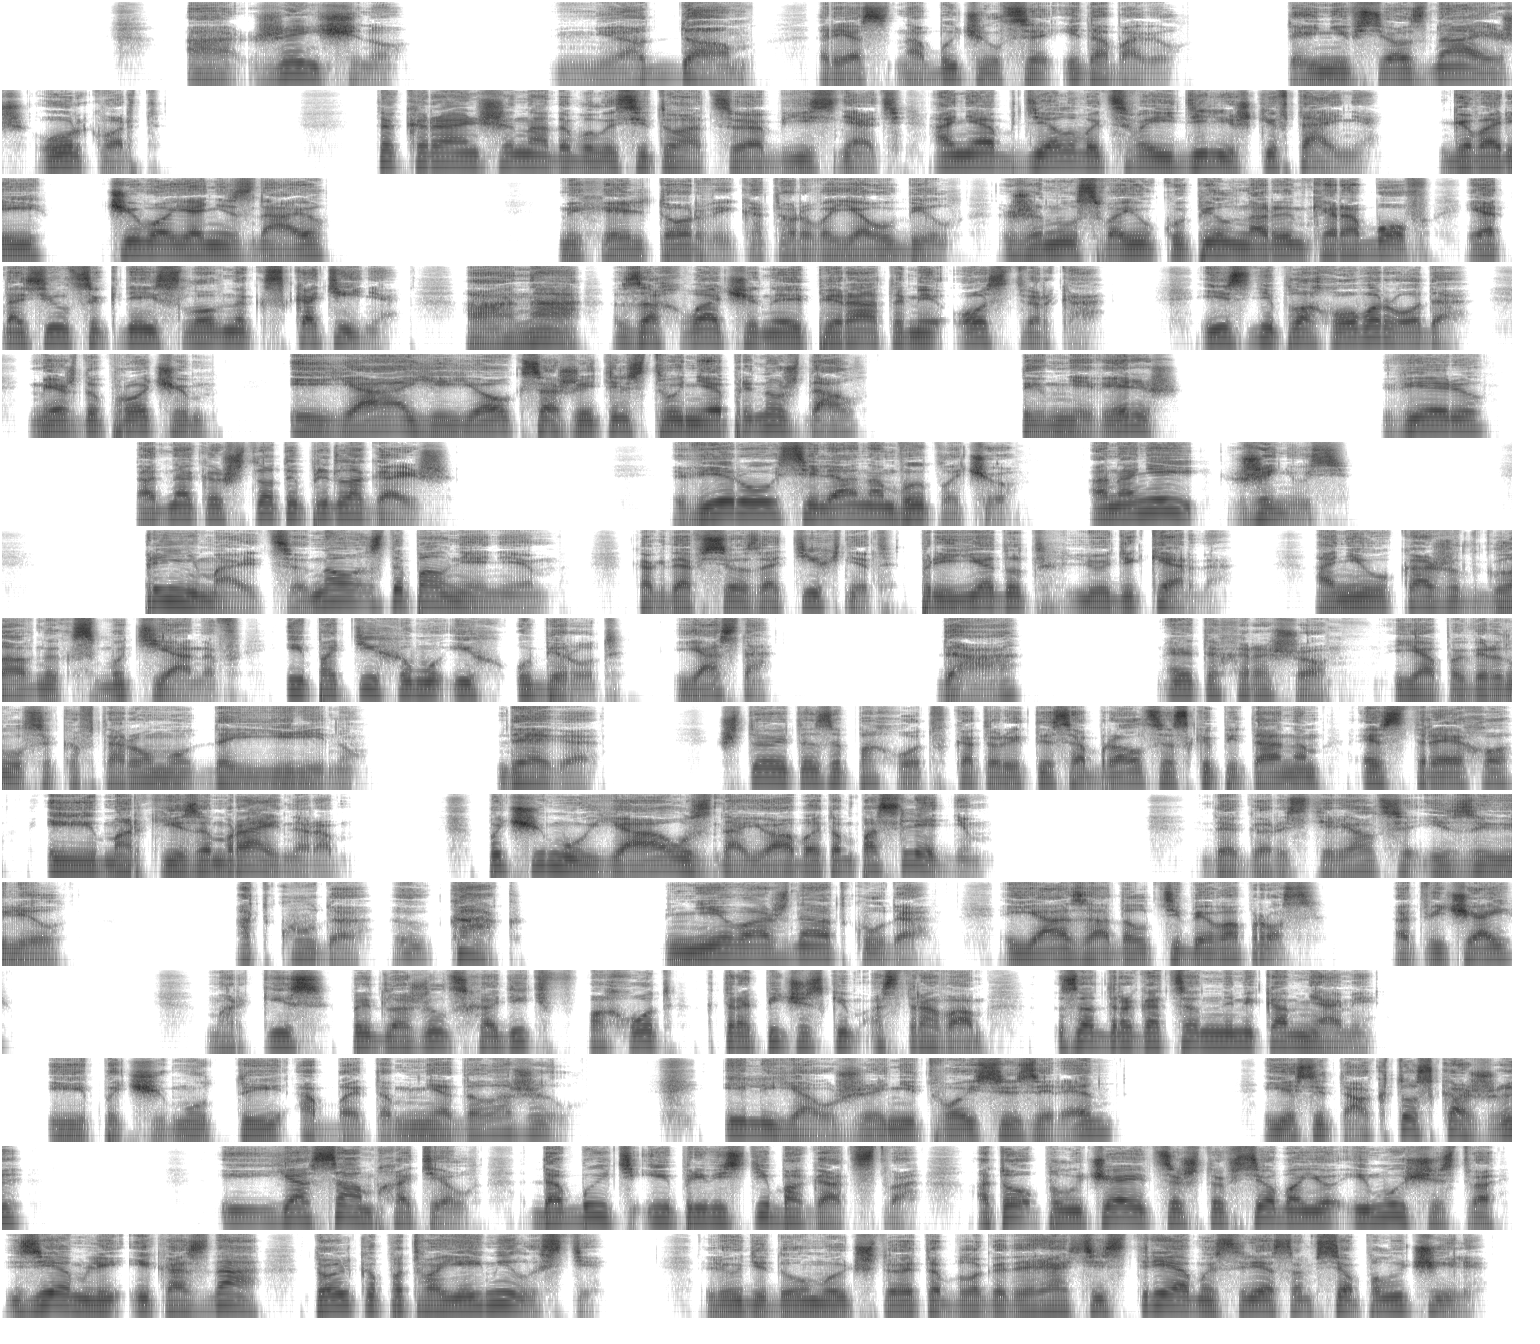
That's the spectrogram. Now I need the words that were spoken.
А женщину не отдам, Рес набычился и добавил. Ты не все знаешь, Урквард. Так раньше надо было ситуацию объяснять, а не обделывать свои делишки в тайне. Говори, чего я не знаю? Михаил Торви, которого я убил, жену свою купил на рынке рабов и относился к ней словно к скотине. А она, захваченная пиратами Остверка, из неплохого рода. Между прочим, и я ее к сожительству не принуждал. Ты мне веришь? Верю. Однако что ты предлагаешь? Веру селянам выплачу, а на ней женюсь. Принимается, но с дополнением. Когда все затихнет, приедут люди Керна. Они укажут главных смутьянов и по-тихому их уберут. Ясно? Да. Это хорошо. Я повернулся ко второму Даиерину. Дега, что это за поход, в который ты собрался с капитаном Эстрехо и маркизом Райнером? Почему я узнаю об этом последнем?» Дега растерялся и заявил. «Откуда? Как?» «Неважно откуда. Я задал тебе вопрос. Отвечай». Маркиз предложил сходить в поход к тропическим островам за драгоценными камнями. «И почему ты об этом не доложил? Или я уже не твой сюзерен? Если так, то скажи». «Я сам хотел добыть и привести богатство, а то получается, что все мое имущество, земли и казна только по твоей милости. Люди думают, что это благодаря сестре мы с Ресом все получили».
